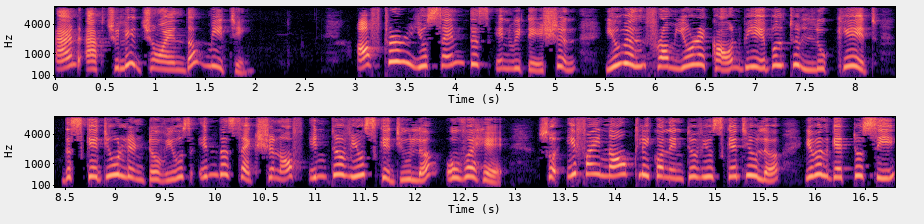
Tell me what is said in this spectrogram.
and actually join the meeting. After you send this invitation, you will from your account be able to locate the scheduled interviews in the section of interview scheduler over here. So if I now click on interview scheduler, you will get to see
